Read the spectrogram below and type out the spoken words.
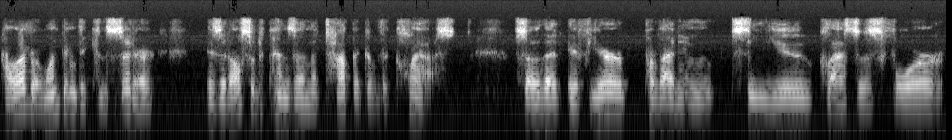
However, one thing to consider is it also depends on the topic of the class. So that if you're providing CEU classes for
